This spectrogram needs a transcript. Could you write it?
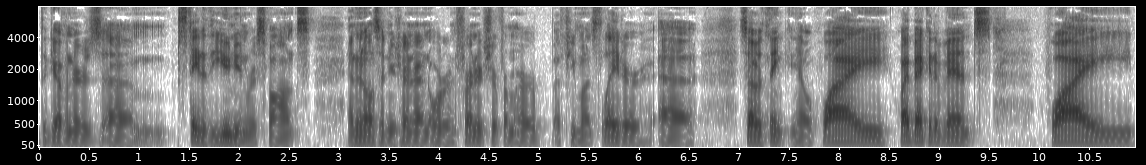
the governor's um, State of the Union response, and then all of a sudden you're turning around ordering furniture from her a few months later. Uh, so I would think, you know, why why Beckett Events? Why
